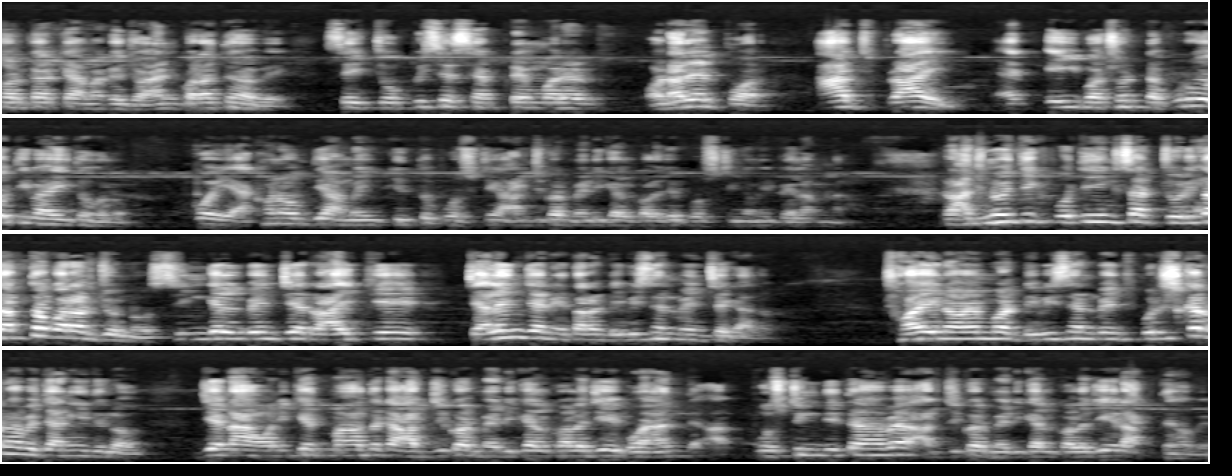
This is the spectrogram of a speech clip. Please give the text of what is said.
সরকারকে আমাকে জয়েন করাতে হবে, সেই চব্বিশে সেপ্টেম্বরের অর্ডারের পর আজ প্রায় এই বছরটা পুরো অতিবাহিত হলো। কই, এখনও অবধি আমি কিন্তু পোস্টিং আর্জিকর মেডিকেল কলেজে পোস্টিং আমি পেলাম না। রাজনৈতিক প্রতিহিংসার চরিতার্থ করার জন্য সিঙ্গেল বেঞ্চের রায়কে চ্যালেঞ্জ জানিয়ে তারা ডিভিশন বেঞ্চে গেল। ছয় নভেম্বর ডিভিশন বেঞ্চ পরিষ্কারভাবে জানিয়ে দিল যে, না, অনিকেত মাহাতোকে আরজিকর মেডিকেল কলেজেই বয়ান পোস্টিং দিতে হবে আরজিকর মেডিকেল কলেজেই রাখতে হবে।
